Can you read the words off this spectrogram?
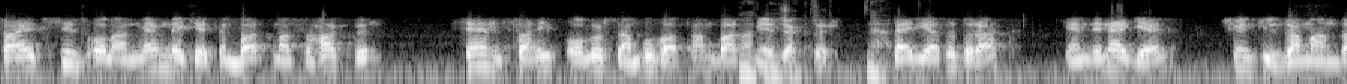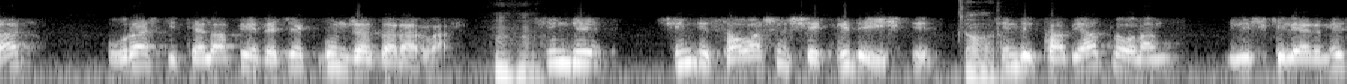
sahipsiz olan memleketin batması haktır. Sen sahip olursan bu vatan batmayacaktır. Evet. Feryadı bırak, kendine gel. Çünkü zaman dar. Uğraş ki telafi edecek bunca zarar var. Hı hı. Şimdi şimdi savaşın şekli değişti. Doğru. Şimdi tabiatla olan ilişkilerimiz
